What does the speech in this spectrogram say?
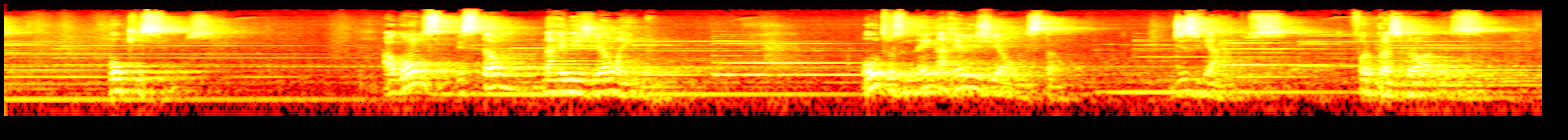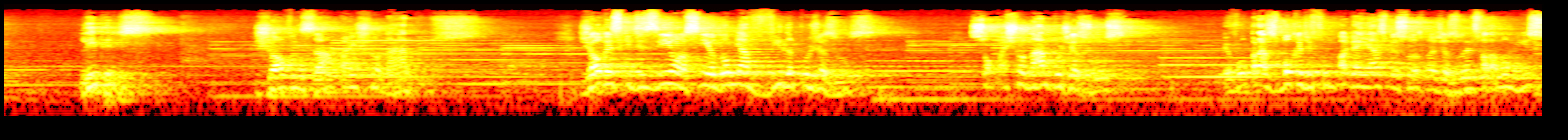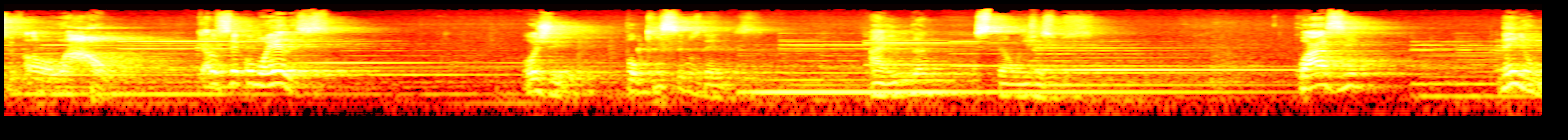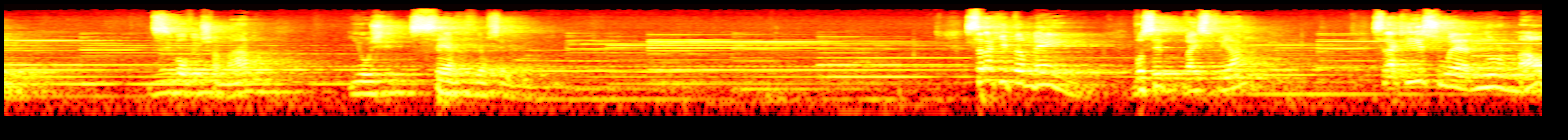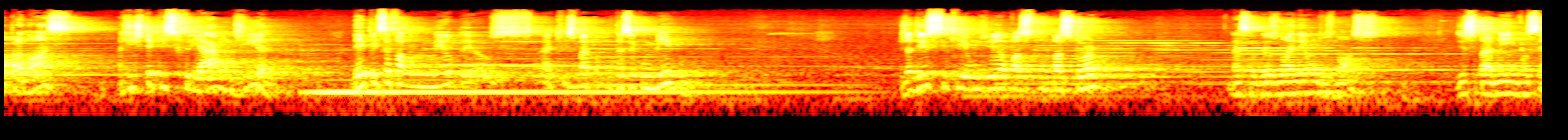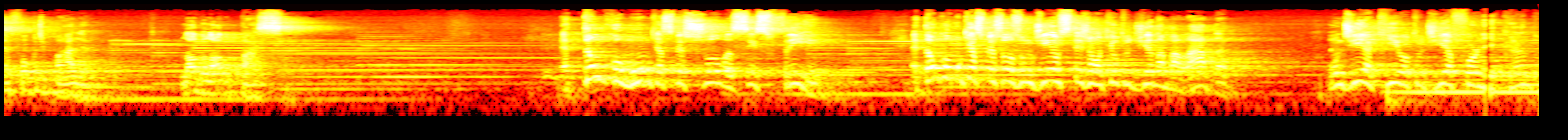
Pouquíssimos. Alguns estão na religião ainda. Outros nem na religião estão. Desviados foram para as drogas. Líderes, jovens apaixonados, jovens que diziam assim: Eu dou minha vida por Jesus, sou apaixonado por Jesus. Eu vou para as bocas de fumo para ganhar as pessoas para Jesus. Eles falavam isso, eu falava: Uau, quero ser como eles. Hoje, pouquíssimos deles ainda estão em Jesus quase nenhum desenvolveu o chamado e hoje serve ao Senhor. Será que também você vai esfriar? Será que isso é normal para nós? A gente ter que esfriar um dia? De repente você fala: Meu Deus, será que isso vai acontecer comigo? Já disse que um dia um pastor graças a Deus não é nenhum dos nossos, disse para mim: Você é fogo de palha, logo, logo passa. É tão comum que as pessoas se esfriem, é tão comum que as pessoas um dia estejam aqui, outro dia na balada, um dia aqui, outro dia fornicando.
